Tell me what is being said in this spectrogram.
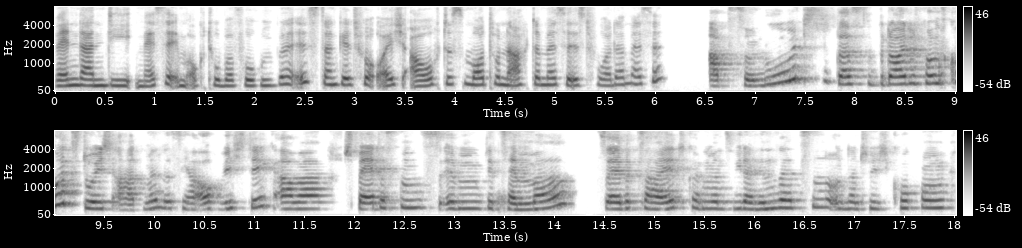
Wenn dann die Messe im Oktober vorüber ist, dann gilt für euch auch das Motto nach der Messe ist vor der Messe. Absolut. Das bedeutet für uns kurz durchatmen, ist ja auch wichtig, aber spätestens im Dezember, selbe Zeit, können wir uns wieder hinsetzen und natürlich gucken,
